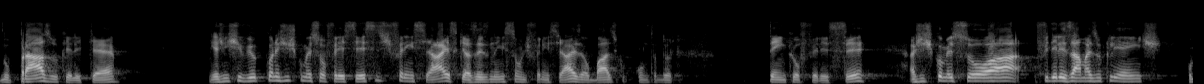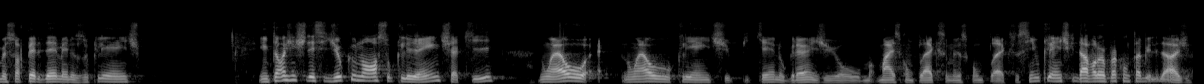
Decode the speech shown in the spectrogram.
no prazo que ele quer. E a gente viu que quando a gente começou a oferecer esses diferenciais, que às vezes nem são diferenciais, é o básico que o contador tem que oferecer, a gente começou a fidelizar mais o cliente, começou a perder menos o cliente. Então a gente decidiu que o nosso cliente aqui não é o, não é o cliente pequeno, grande ou mais complexo, menos complexo, sim o cliente que dá valor para a contabilidade.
